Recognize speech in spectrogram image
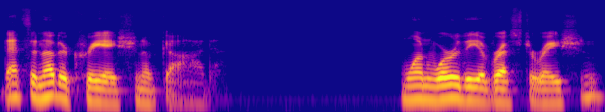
That's another creation of God, one worthy of restoration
